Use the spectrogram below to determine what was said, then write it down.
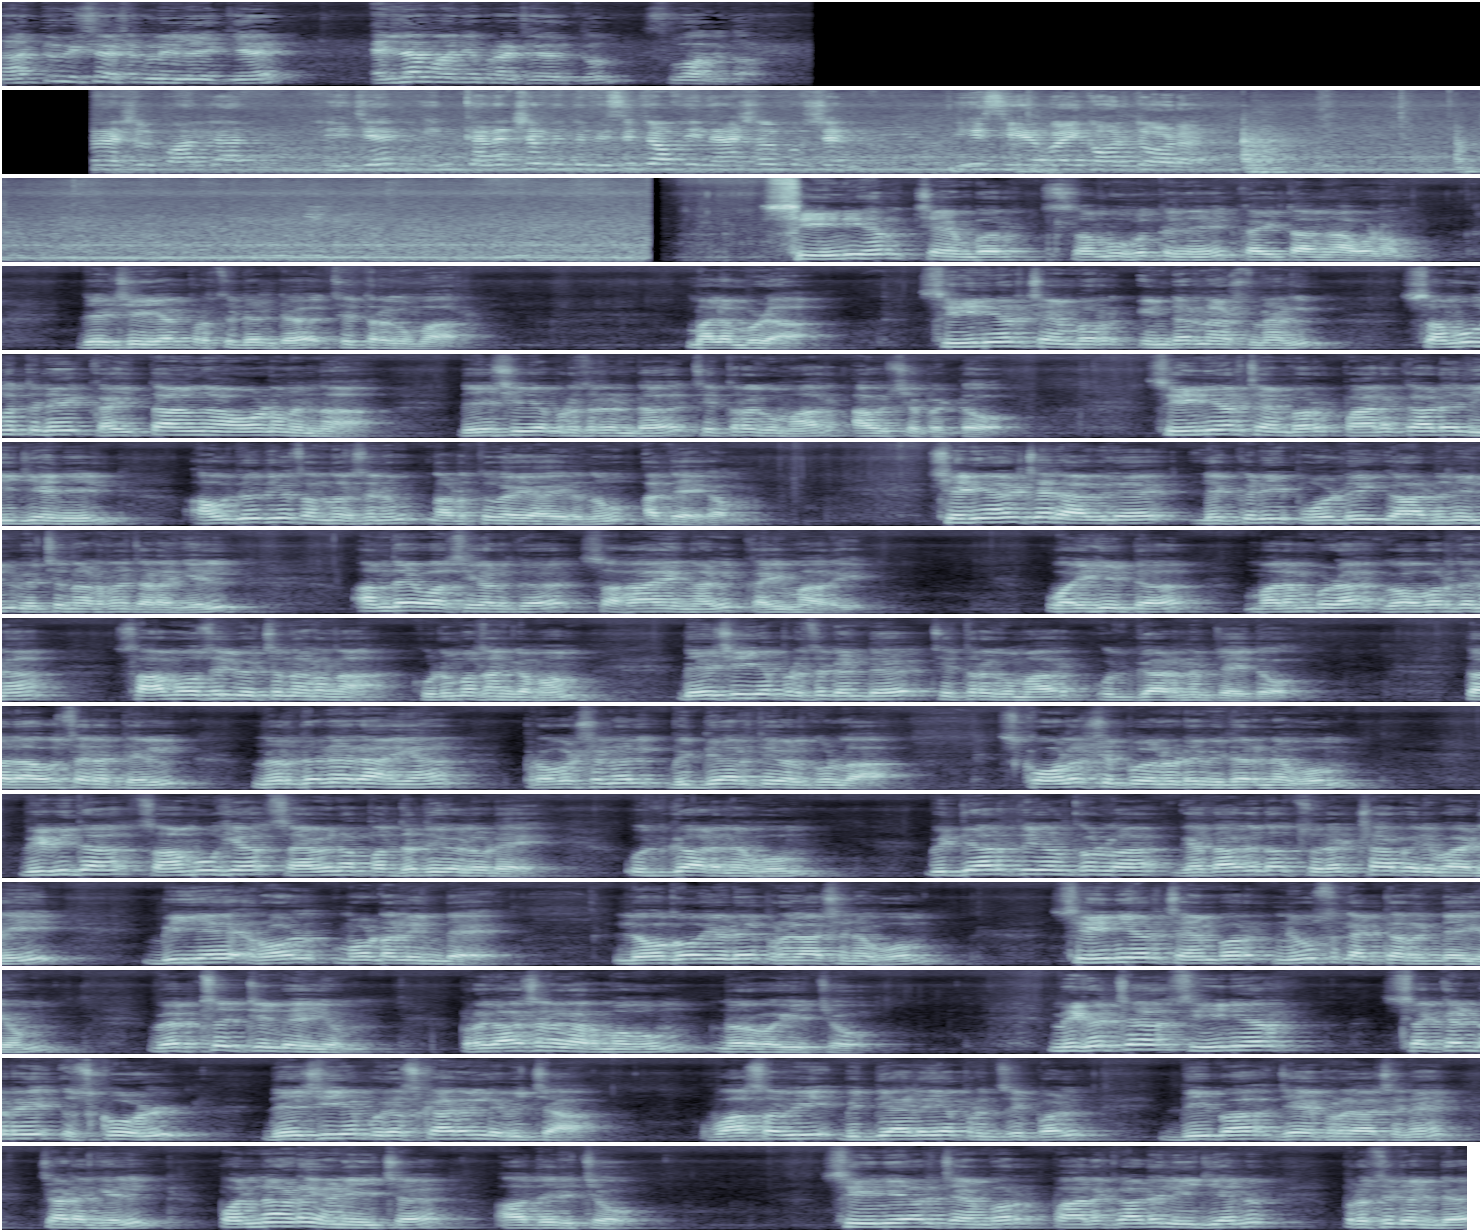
നാട്ടുവിശേഷങ്ങളിലേക്ക് എല്ലാ മാന്യപ്രേക്ഷകർക്കും സ്വാഗതം. National പാർലാൻ in connection with visit of the national president order senior chamber സമൂഹത്തിന് കൈത്താങ്ങാവണം. ദേശീയ president Chithrakumar. Malampuzha. Senior chamber international സമൂഹത്തിന് കൈത്താങ്ങാവണമെന്ന് ദേശീയ പ്രസിഡന്റ് ചിത്രകുമാർ ആവശ്യപ്പെട്ടു. സീനിയർ ചേംബർ പാലക്കാട് ലീജിയനിൽ ഔദ്യോഗിക സന്ദർശനം നടത്തുകയായിരുന്നു അദ്ദേഹം. ശനിയാഴ്ച രാവിലെ ലക്കിടി പോൾഡി ഗാർഡനിൽ വെച്ച് നടന്ന ചടങ്ങിൽ അന്തേവാസികൾക്ക് സഹായങ്ങൾ കൈമാറി. വൈകിട്ട് മലമ്പുഴ ഗോവർദ്ധന സാമോസിൽ വെച്ച് നടന്ന കുടുംബസംഗമം ദേശീയ പ്രസിഡന്റ് ചിത്രകുമാർ ഉദ്ഘാടനം ചെയ്തു. തദവസരത്തിൽ നിർധനരായ പ്രൊഫഷണൽ വിദ്യാർത്ഥികൾക്കുള്ള സ്കോളർഷിപ്പുകളുടെ വിതരണവും വിവിധ സാമൂഹ്യ സേവന പദ്ധതികളുടെ ഉദ്ഘാടനവും വിദ്യാർത്ഥികൾക്കുള്ള ഗതാഗത സുരക്ഷാ പരിപാടി ബി എ റോൾ മോഡലിന്റെ ലോഗോയുടെ പ്രകാശനവും സീനിയർ ചേംബർ ന്യൂസ് ലെറ്ററിന്റെയും വെബ്സൈറ്റിന്റെയും പ്രകാശന കർമ്മവും നിർവഹിച്ചു. മികച്ച സീനിയർ സെക്കൻഡറി സ്കൂൾ ദേശീയ പുരസ്കാരം ലഭിച്ച വാസവി വിദ്യാലയ പ്രിൻസിപ്പൽ ദീപ ജയപ്രകാശിനെ ചടങ്ങിൽ പൊന്നാട അണിയിച്ച് ആദരിച്ചു. Senior chamber Palakkad legion president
